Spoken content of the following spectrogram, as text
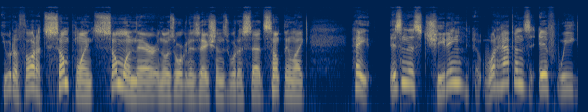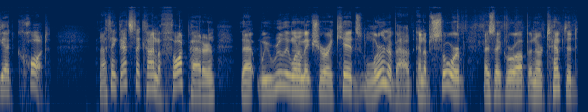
You would have thought at some point someone there in those organizations would have said something like, "Hey, isn't this cheating? What happens if we get caught? And I think that's the kind of thought pattern that we really want to make sure our kids learn about and absorb as they grow up and are tempted,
